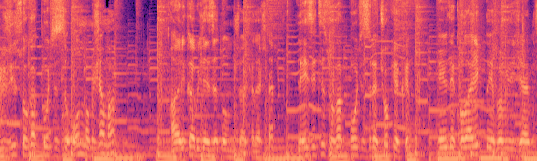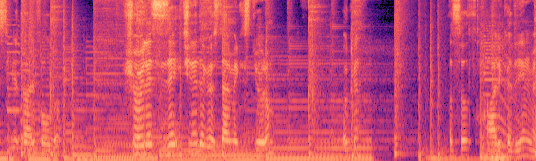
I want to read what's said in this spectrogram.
Yüzüğü sokak poğaçası olmamış ama harika bir lezzet olmuş arkadaşlar. Lezzeti sokak poğaçasıyla çok yakın. Evde kolaylıkla yapabileceğimiz bir tarif oldu. Şöyle size içini de göstermek istiyorum. Bakın. Nasıl harika değil mi?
